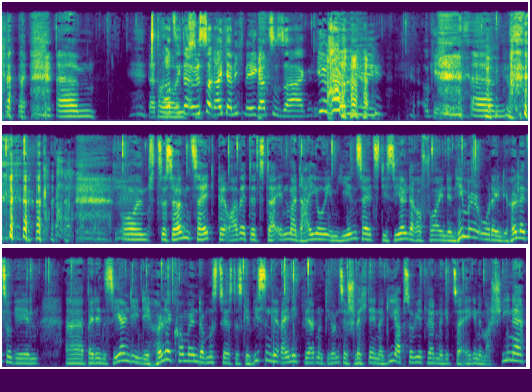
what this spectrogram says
ähm, Da traut sich der Österreicher nicht Neger zu sagen. Ironie. Okay. Ähm, und zur selben Zeit bearbeitet der Enma Daio im Jenseits die Seelen darauf vor, in den Himmel oder in die Hölle zu gehen. Äh, bei den Seelen, die in die Hölle kommen, da muss zuerst das Gewissen gereinigt werden und die ganze schlechte Energie absorbiert werden. Da gibt es eine eigene Maschine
